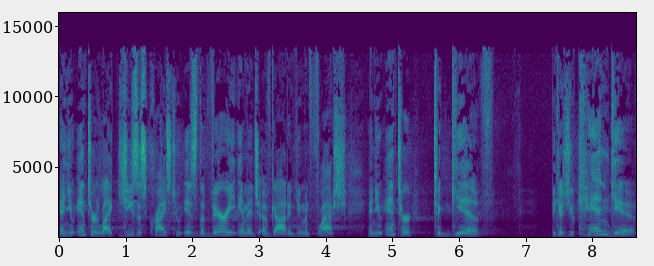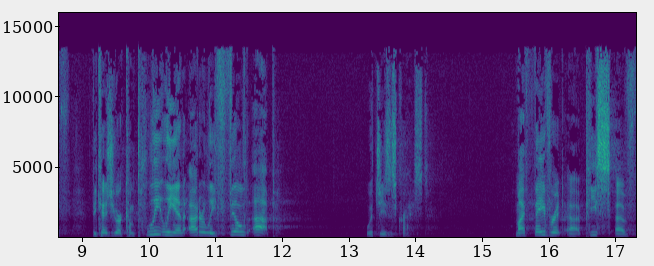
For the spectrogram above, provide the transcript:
And you enter like Jesus Christ, who is the very image of God in human flesh, and you enter to give. Because you can give, because you are completely and utterly filled up with Jesus Christ. My favorite uh, piece of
